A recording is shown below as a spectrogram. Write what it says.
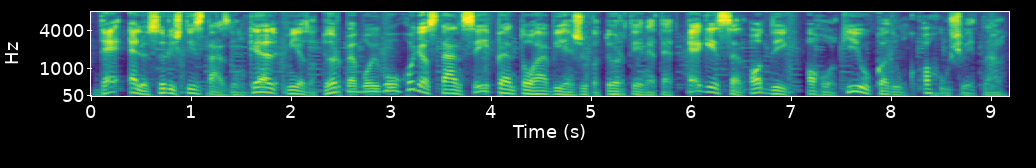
De először is tisztáznunk kell, mi az a törpe bolygó, hogy aztán szépen tovább vihessük a történetet, egészen addig, ahol kiukadunk a húsvétnál.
